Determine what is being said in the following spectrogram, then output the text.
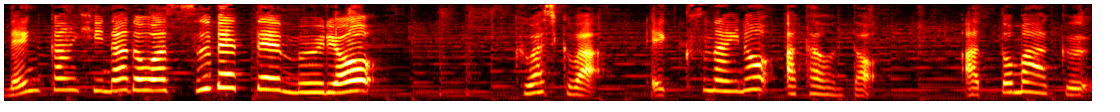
年間費などはすべて無料。詳しくは X 内のアカウントアットマーク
